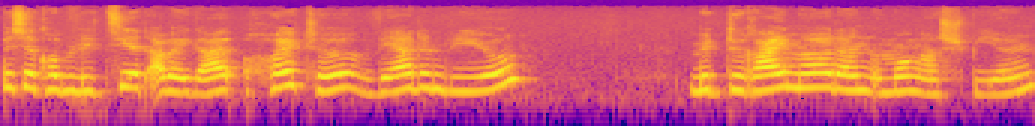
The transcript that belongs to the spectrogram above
Bisschen kompliziert, aber egal. Heute werden wir mit drei Mördern Among Us spielen.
